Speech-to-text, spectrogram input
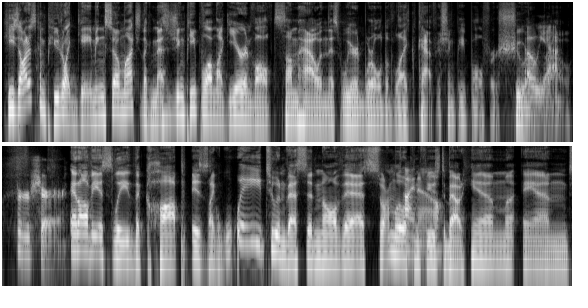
he's on his computer like gaming so much, like messaging people. I'm like, you're involved somehow in this weird world of like catfishing people for sure. Oh, yeah. bro. For sure. And obviously, the cop is like way too invested in all this, so I'm a little I know. confused about him. And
